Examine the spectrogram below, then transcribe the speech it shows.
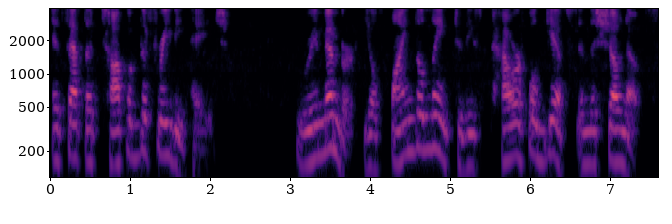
It's at the top of the freebie page. Remember, you'll find the link to these powerful gifts in the show notes.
